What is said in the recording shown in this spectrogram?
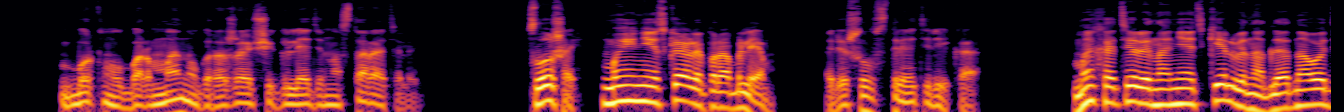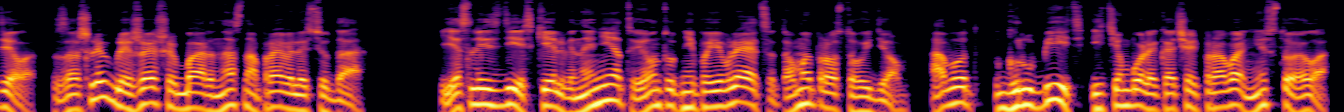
— буркнул бармен, угрожающий глядя на старателей. «Слушай, мы не искали проблем», — решил встрять Рика. «Мы хотели нанять Кельвина для одного дела. Зашли в ближайший бар и нас направили сюда. Если здесь Кельвина нет, и он тут не появляется, то мы просто уйдем. А вот грубить и тем более качать права не стоило».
